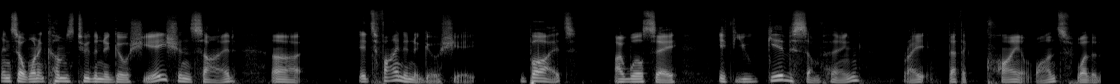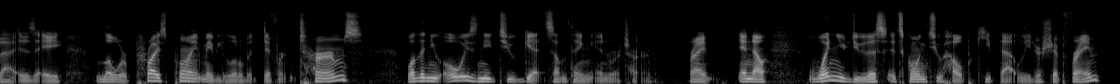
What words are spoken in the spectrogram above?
And so when it comes to the negotiation side, uh, it's fine to negotiate, but I will say if you give something, right, that the client wants, whether that is a lower price point, maybe a little bit different terms, well, then you always need to get something in return, right? And now, when you do this, it's going to help keep that leadership frame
